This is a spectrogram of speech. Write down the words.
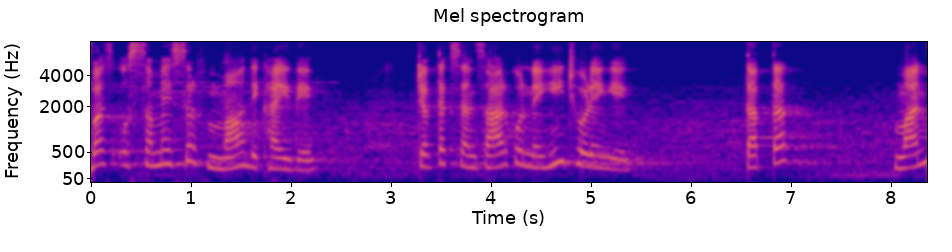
बस उस समय सिर्फ़ माँ दिखाई दे। जब तक संसार को नहीं छोड़ेंगे, तब तक मन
